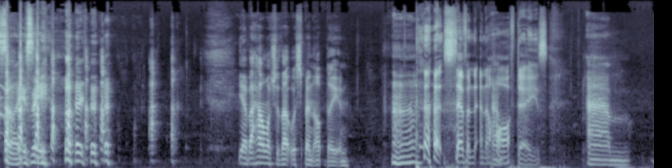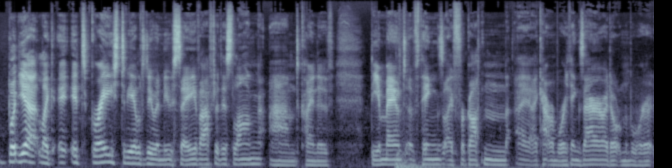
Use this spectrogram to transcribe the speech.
so you see, Yeah, but how much of that was spent updating? Seven and a half days. um, but yeah, like it, it's great to be able to do a new save after this long, and kind of the amount of things I've forgotten. I, I can't remember where things are. I don't remember where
